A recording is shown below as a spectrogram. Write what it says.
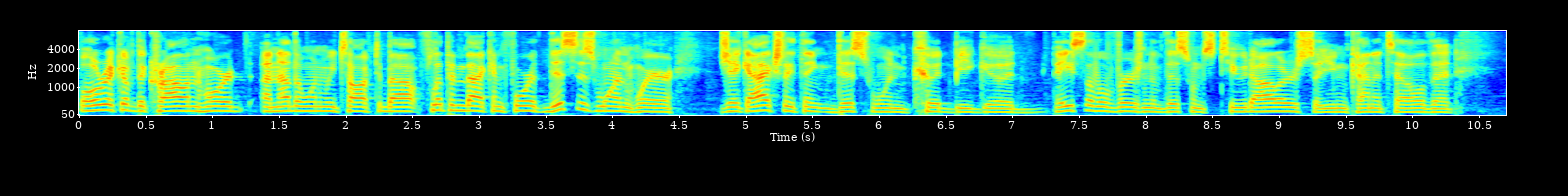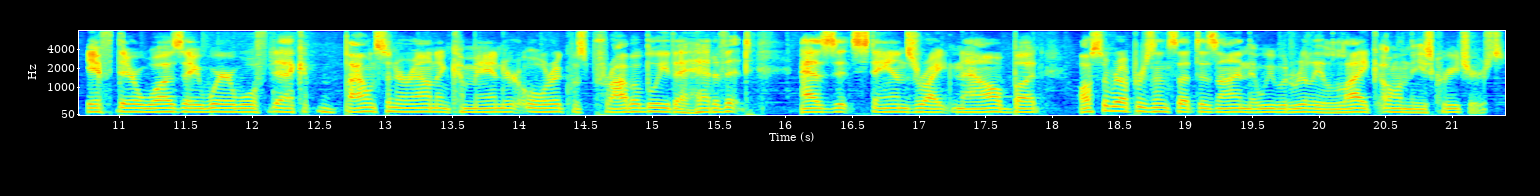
Ulrich of the Krallenhorde, another one we talked about, flipping back and forth. This is one where Jake, I actually think this one could be good. Base level version of this one's two dollars, so you can kind of tell that if there was a werewolf deck bouncing around and Commander Ulrich was probably the head of it as it stands right now, but also represents that design that we would really like on these creatures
